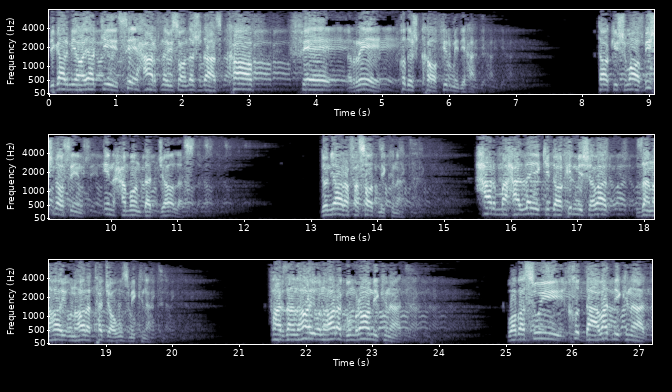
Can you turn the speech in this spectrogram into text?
دیگر می آید که سه حرف نویسانده شده است. کاف ف ر خودش کافر می دهد تا که شما بشناسین این همان دجال است. دنیا را فساد می کند هر محله که داخل می شود زنهای اونها را تجاوز می کند فرزندهای اونها را گمراه می کند و به سوی خود دعوت می کند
